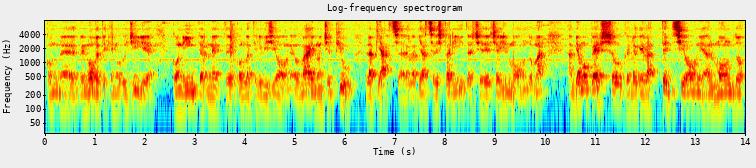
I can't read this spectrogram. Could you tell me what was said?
con le nuove tecnologie con internet, con la televisione, ormai non c'è più la piazza, la piazza è sparita, c'è il mondo, ma abbiamo perso quella che è l'attenzione al mondo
